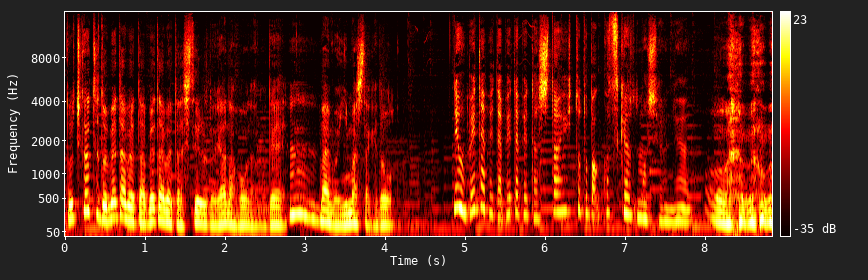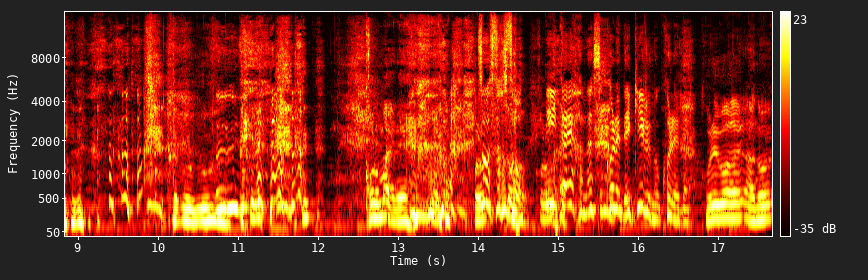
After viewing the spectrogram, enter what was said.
どっちかっていうとベタベタベタベタしてるの嫌な方なので、うん。前も言いましたけど、でもベタベタベタベタしたい人とばっか付き合ってましたよね。この前ねそうそうそう言いたい話これできるのこれでこれはあの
